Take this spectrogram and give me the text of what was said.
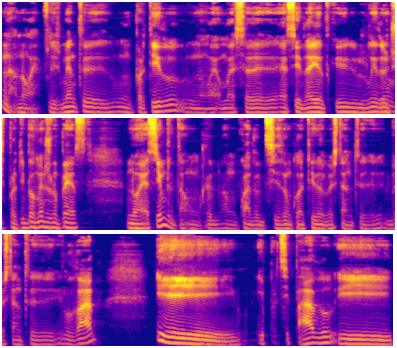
Não, não é. Felizmente, um partido não é uma, essa, essa ideia de que os líderes dos partidos, pelo menos no PS, não é assim, então há um quadro de decisão coletiva bastante, bastante elevado e, e participado. E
